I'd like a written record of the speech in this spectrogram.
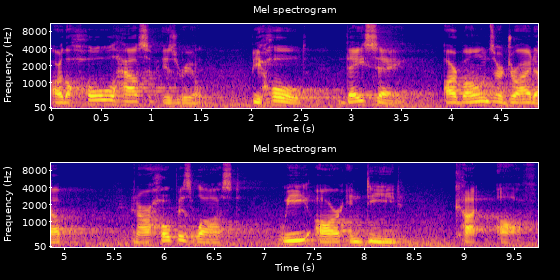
are the whole house of Israel. Behold, they say, Our bones are dried up, and our hope is lost. We are indeed cut off.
